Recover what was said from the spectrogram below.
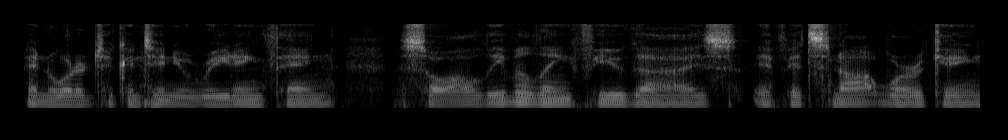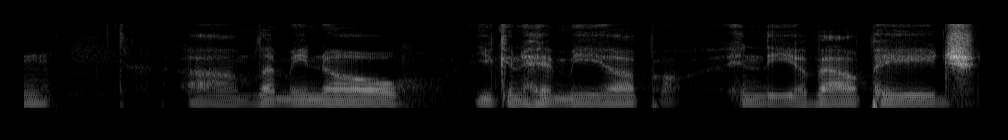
in order to continue reading thing. So I'll leave a link for you guys. If it's not working, um, let me know. You can hit me up in the about page.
